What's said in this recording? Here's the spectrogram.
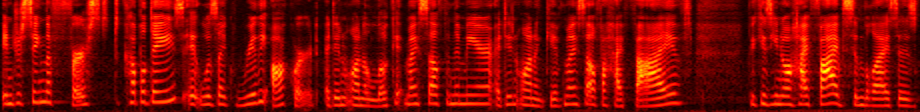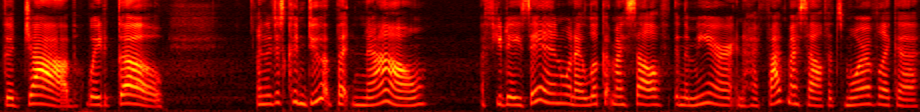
interesting the first couple days it was like really awkward i didn't want to look at myself in the mirror i didn't want to give myself a high five because you know high five symbolizes good job, way to go. And I just couldn't do it. But now, a few days in, when I look at myself in the mirror and high five myself, it's more of like a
